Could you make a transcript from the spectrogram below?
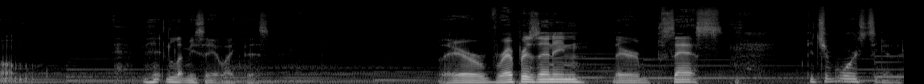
Um, let me say it like this. They're representing their sense. Get your words together.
